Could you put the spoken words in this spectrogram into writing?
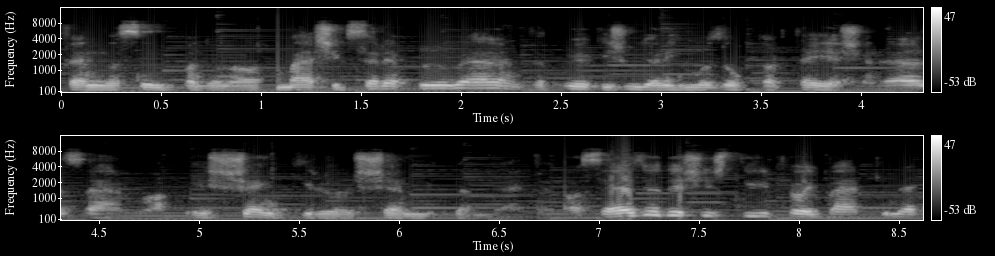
fenn a színpadon a másik szereplővel, tehát ők is ugyanígy mozogtak teljesen elzárva, és senkiről semmit nem lehet a szerződés is tiltja, hogy bárkinek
